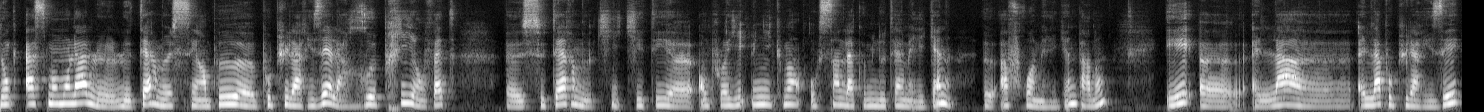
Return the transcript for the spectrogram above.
Donc à ce moment-là, le, terme s'est un peu popularisé, elle a repris en fait euh, ce terme qui, était euh, employé uniquement au sein de la communauté américaine, euh, afro-américaine, pardon, et elle l'a popularisé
